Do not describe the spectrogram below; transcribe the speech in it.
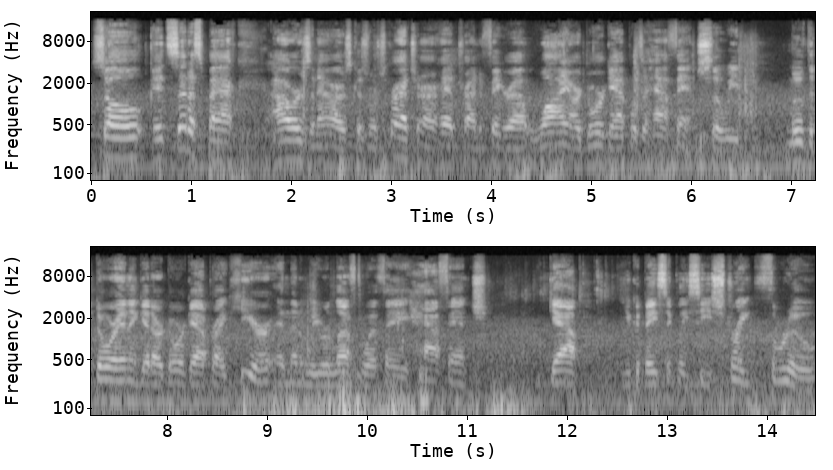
So it set us back hours and hours because we're scratching our head trying to figure out why our door gap was a half inch. So we moved the door in and get our door gap right here, and then we were left with a half inch gap. You could basically see straight through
